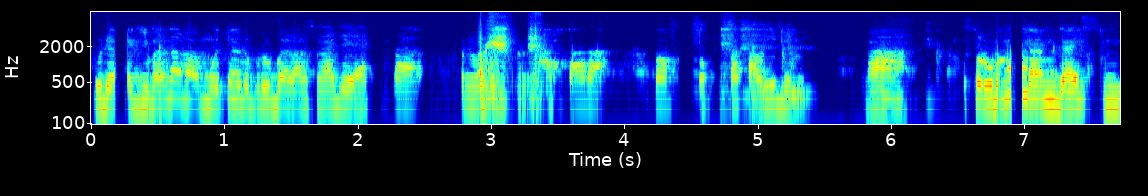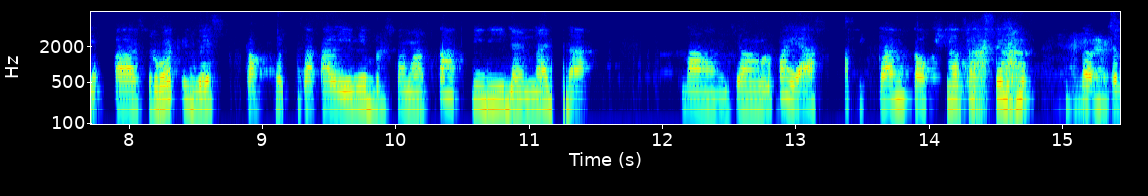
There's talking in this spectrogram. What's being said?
udah gimana moodnya udah berubah langsung aja ya kita penutupan acara talk kita kali ini. Nah, seru banget kan guys, uh, seru banget guys talk kita kali ini bersama Kak dan Najda. Nah, jangan lupa ya, saksikan talk show talk show talk show,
